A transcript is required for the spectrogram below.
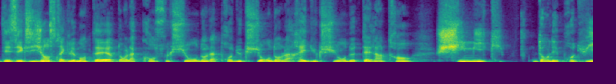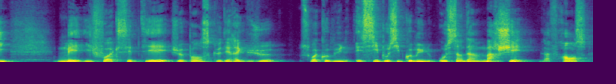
des exigences réglementaires dans la construction, dans la production, dans la réduction de tel intrant chimique dans les produits. Mais il faut accepter, je pense, que des règles du jeu soient communes, et si possible communes au sein d'un marché, la France,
